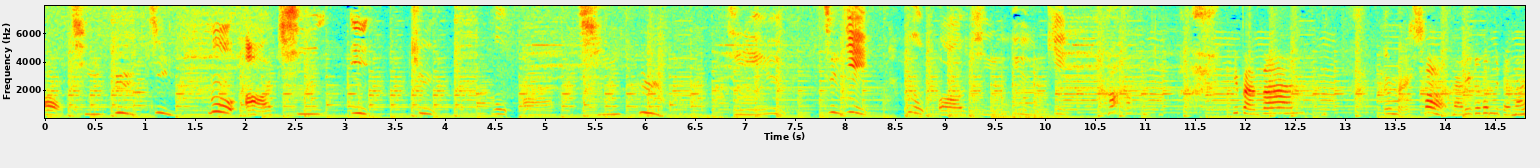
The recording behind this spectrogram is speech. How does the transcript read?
偶奇遇记，木偶奇遇记，木偶奇遇奇遇记，木偶奇遇记，一百分。那么哦，哪里个都一百分？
